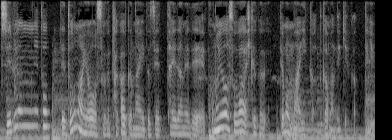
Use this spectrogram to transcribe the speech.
自分にとってどの要素が高くないと絶対ダメでこの要素は低くてもまあいいか我慢できるかっていう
